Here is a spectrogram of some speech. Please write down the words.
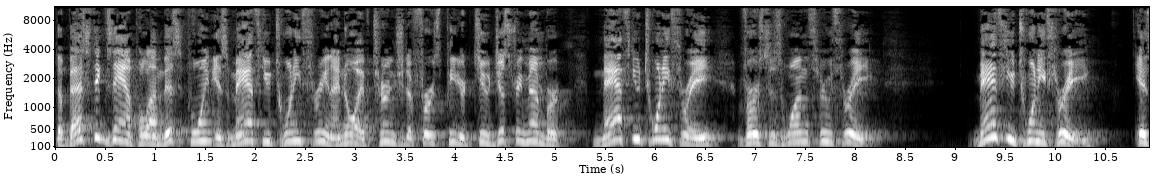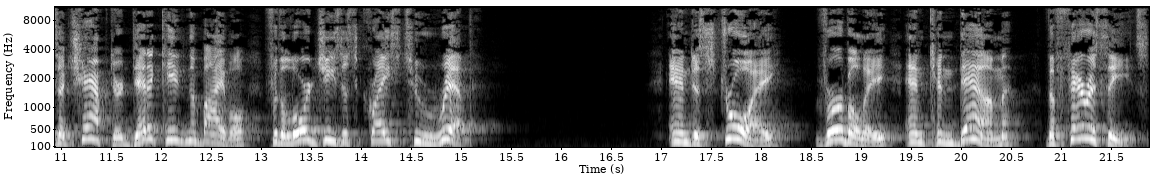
The best example on this point is Matthew 23, and I know I've turned you to 1 Peter 2. Just remember, Matthew 23, verses 1 through 3. Matthew 23 is a chapter dedicated in the Bible for the Lord Jesus Christ to rip and destroy verbally and condemn the Pharisees,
